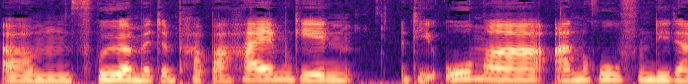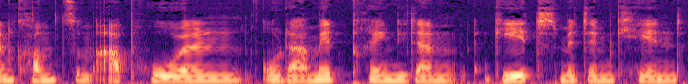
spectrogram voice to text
ähm, früher mit dem Papa heimgehen, die Oma anrufen, die dann kommt zum Abholen oder mitbringen, die dann geht mit dem Kind,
